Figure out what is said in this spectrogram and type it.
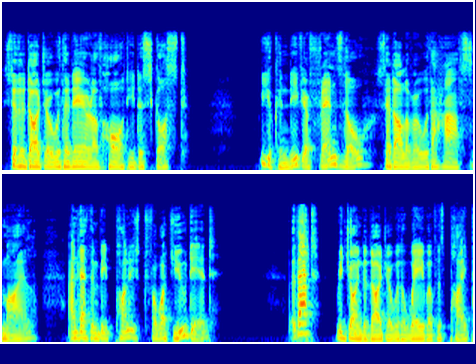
said the Dodger, with an air of haughty disgust. "You can leave your friends, though," said Oliver, with a half smile, "and let them be punished for what you did." "That," rejoined the Dodger, with a wave of his pipe,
